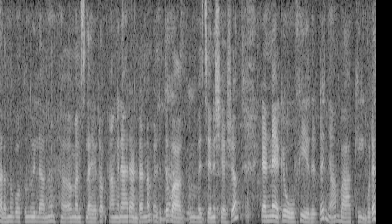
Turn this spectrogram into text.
കലന്നു പോത്തൊന്നുമില്ല എന്ന് മനസ്സിലായി കേട്ടോ. അങ്ങനെ ആ രണ്ടെണ്ണം എടുത്ത് വാ വെച്ചതിന് ശേഷം എണ്ണയൊക്കെ ഓഫ് ചെയ്തിട്ട് ഞാൻ ബാക്കിയും കൂടെ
